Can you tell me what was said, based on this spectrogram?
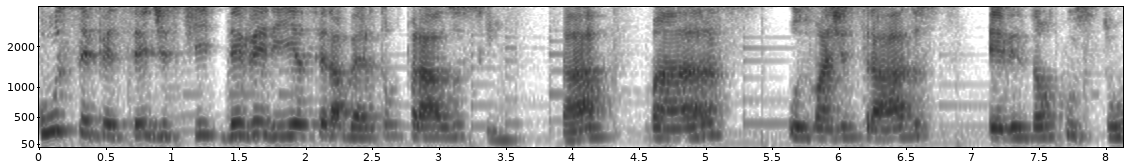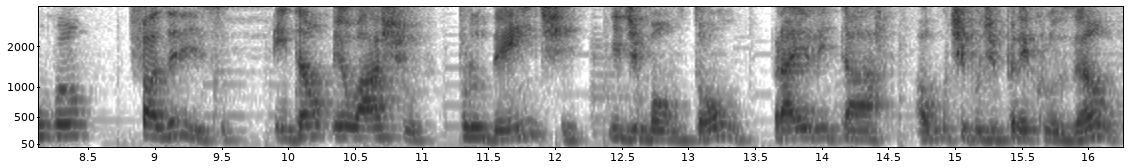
O CPC diz que deveria ser aberto um prazo sim, tá? Mas os magistrados, eles não costumam fazer isso. Então, eu acho prudente e de bom tom para evitar algum tipo de preclusão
